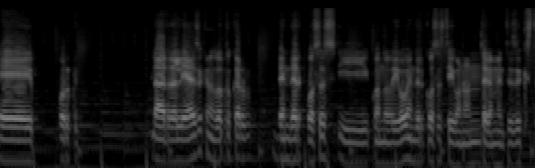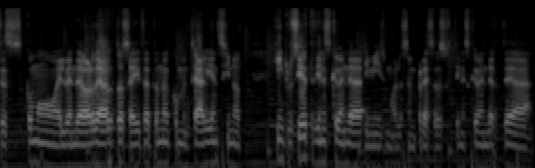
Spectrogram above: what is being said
eh, porque la realidad es que nos va a tocar vender cosas y cuando digo vender cosas te digo no necesariamente es de que estés como el vendedor de autos ahí tratando de convencer a alguien, sino que inclusive te tienes que vender a ti mismo, a las empresas, tienes que venderte a,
